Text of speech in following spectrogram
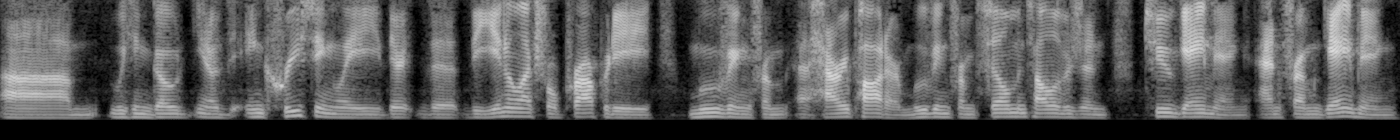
Um, we can go, you know, increasingly the, the, the intellectual property moving from uh, Harry Potter, moving from film and television to gaming, and from gaming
